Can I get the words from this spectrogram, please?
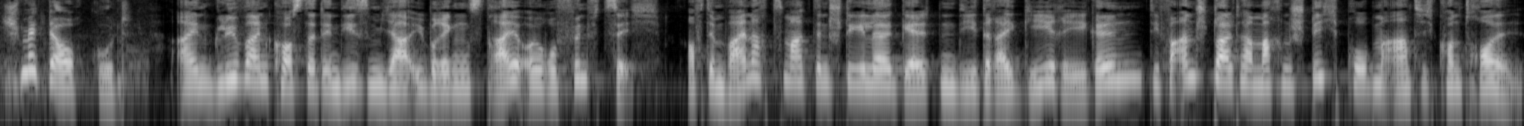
Schmeckt auch gut. Ein Glühwein kostet in diesem Jahr übrigens 3,50 Euro. Auf dem Weihnachtsmarkt in Steele gelten die 3G-Regeln. Die Veranstalter machen stichprobenartig Kontrollen.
